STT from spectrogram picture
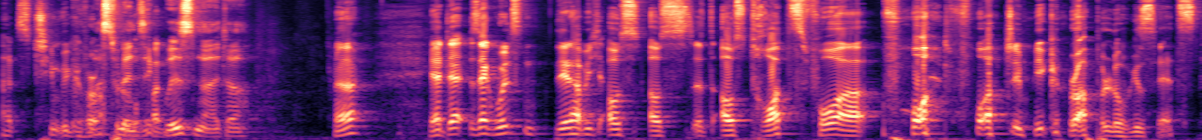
als Jimmy Garoppolo. Was hast du denn Zach Wilson, Alter? Ja, ja der, Zach Wilson, den habe ich aus, aus, aus Trotz vor, vor, vor Jimmy Garoppolo gesetzt.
